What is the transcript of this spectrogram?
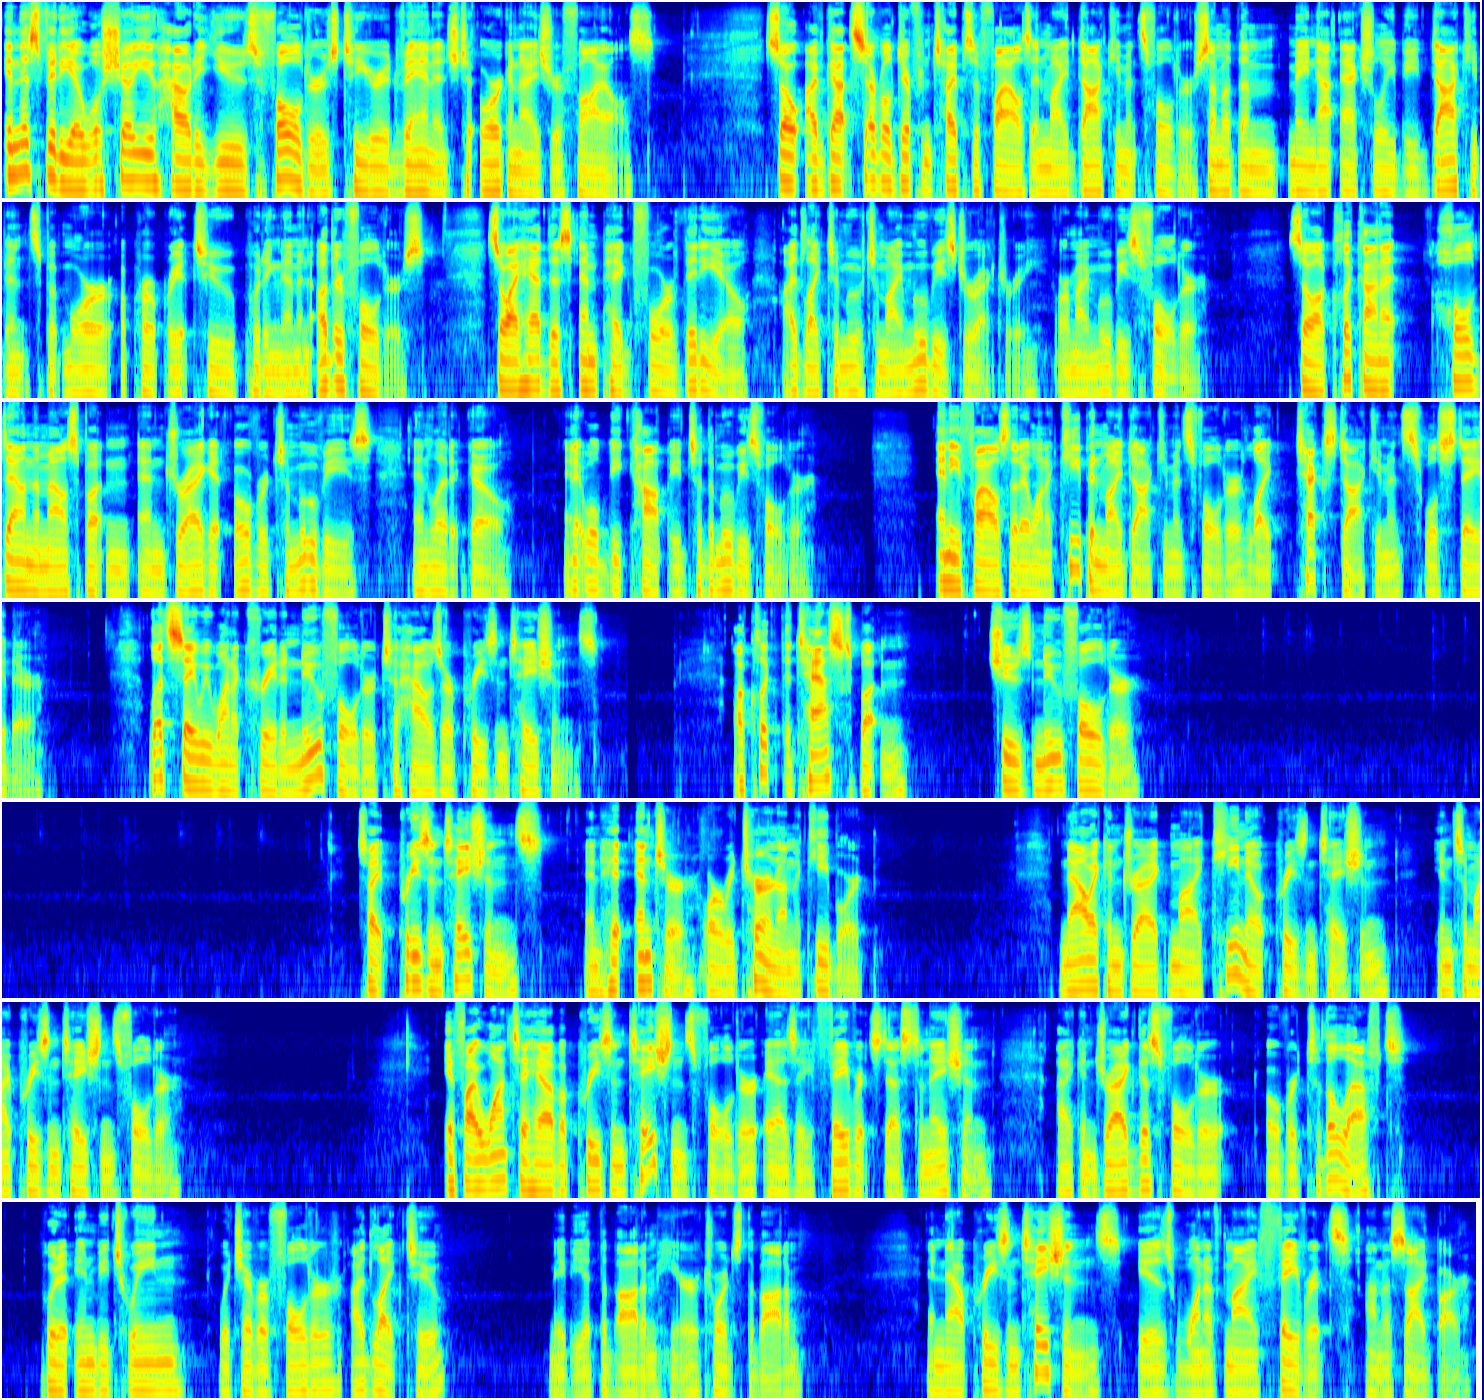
In this video, we'll show you how to use folders to your advantage to organize your files. So I've got several different types of files in my Documents folder. Some of them may not actually be documents, but more appropriate to putting them in other folders. So I had this MPEG-4 video. I'd like to move to my Movies directory, or my Movies folder. So I'll click on it, hold down the mouse button, and drag it over to Movies, and let it go. And it will be copied to the Movies folder. Any files that I want to keep in my Documents folder, like text documents, will stay there. Let's say we want to create a new folder to house our presentations. I'll click the Tasks button, choose New Folder, type Presentations, and hit Enter or Return on the keyboard. Now I can drag my Keynote presentation into my Presentations folder. If I want to have a presentations folder as a favorites destination, I can drag this folder over to the left, put it in between whichever folder I'd like to, maybe at the bottom here, towards the bottom. And now presentations is one of my favorites on the sidebar.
